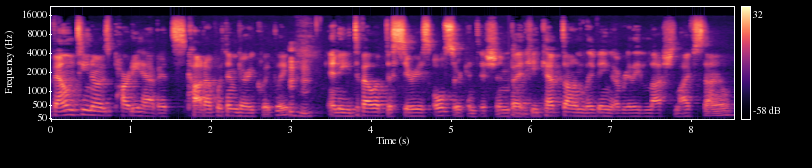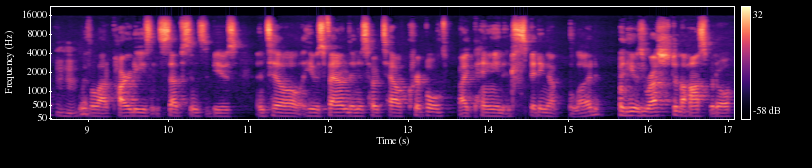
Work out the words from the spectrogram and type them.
Valentino's party habits caught up with him very quickly Mhm. and he developed a serious ulcer condition, but he kept on living a really lush lifestyle Mhm. with a lot of parties and substance abuse until he was found in his hotel crippled by pain and spitting up blood. And he was rushed to the hospital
